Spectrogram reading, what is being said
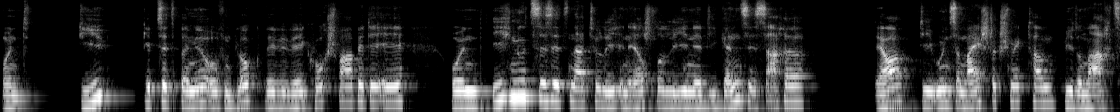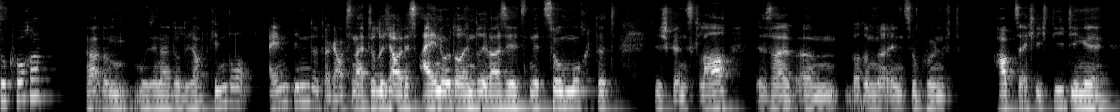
Und die gibt es jetzt bei mir auf dem Blog www.kochschwabe.de und ich nutze es jetzt natürlich in erster Linie, die ganze Sache, ja, die uns am meisten geschmeckt haben, wieder nachzukochen. Ja, da muss ich natürlich auch Kinder einbinden. Da gab es natürlich auch das eine oder andere, was ich jetzt nicht so mochte. Das ist ganz klar. Deshalb ähm, werden wir in Zukunft hauptsächlich die Dinge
